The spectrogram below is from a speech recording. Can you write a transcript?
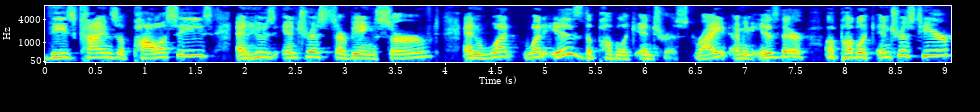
these kinds of policies and whose interests are being served and what what is the public interest, right? I mean, is there a public interest here?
